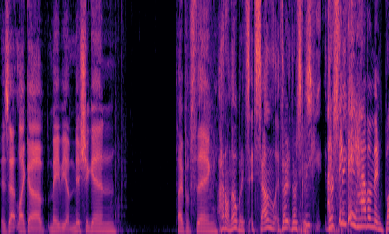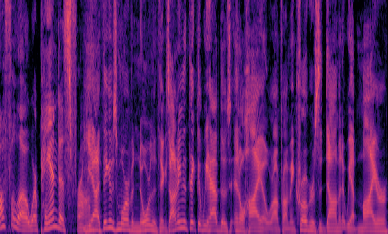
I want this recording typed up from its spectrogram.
Is that like a maybe a Michigan type of thing? I don't know, but it's it sounds like they're they're speaking. I They're think they have them in Buffalo, where Panda's from. Yeah, I think it was more of a northern thing. 'cause I don't even think that we have those in Ohio where I'm from. I mean, Kroger's the dominant. We have Meijer.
